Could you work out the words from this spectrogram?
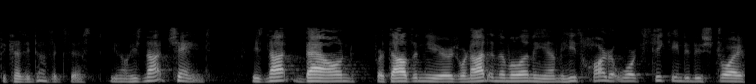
because he does exist. You know, he's not chained. He's not bound for a thousand years. We're not in the millennium. He's hard at work seeking to destroy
